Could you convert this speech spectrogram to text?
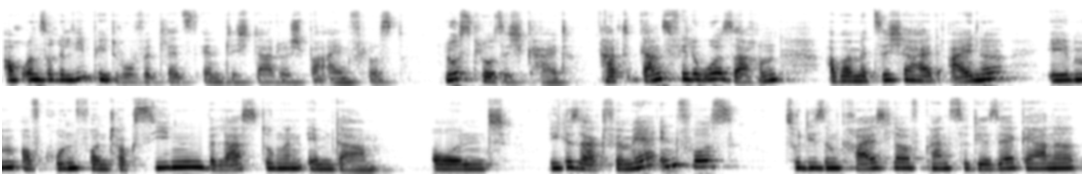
Auch unsere Lipido wird letztendlich dadurch beeinflusst. Lustlosigkeit hat ganz viele Ursachen, aber mit Sicherheit eine eben aufgrund von Toxinen, Belastungen im Darm. Und wie gesagt, für mehr Infos zu diesem Kreislauf kannst du dir sehr gerne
